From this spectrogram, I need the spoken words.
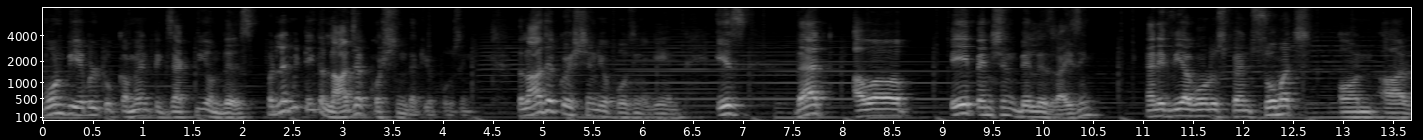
won't be able to comment exactly on this, but let me take the larger question that you're posing. The larger question you're posing again is that our pay pension bill is rising. And if we are going to spend so much on our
